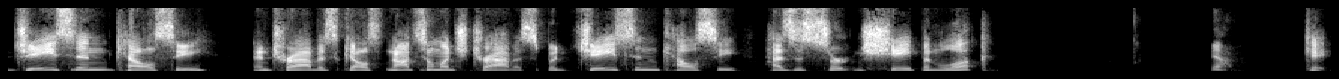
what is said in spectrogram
Jason Kelce and Travis Kelce. not so much Travis, but Jason Kelsey has a certain shape and look. Yeah. Okay.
